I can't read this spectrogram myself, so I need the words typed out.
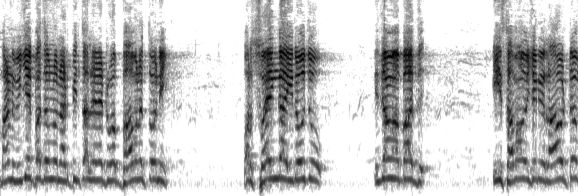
మనను విజయపథంలో నడిపించాలనేటువంటి భావనతోని వారు స్వయంగా ఈరోజు నిజామాబాద్ ఈ సమావేశానికి రావటం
